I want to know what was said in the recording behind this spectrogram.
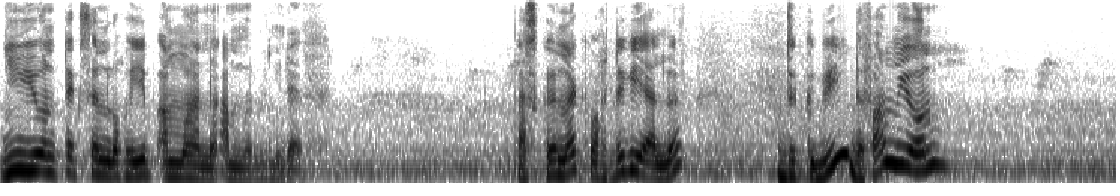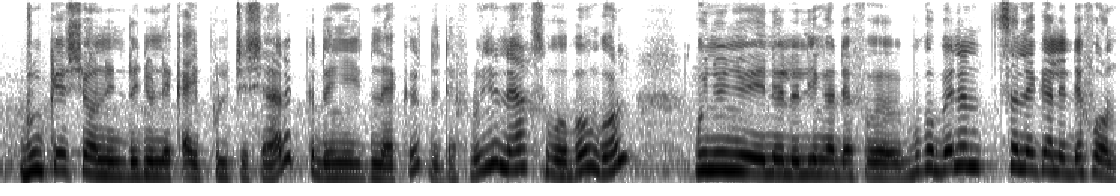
ñi yoon teg seen loxo yëpp amaana am na lu ñu def. parce que nag wax dëgg yàlla dëkk bi dafa am yoon du question ni dañu nekk ay politiciens rek dañuy nekk di def lu ñu neex suba ba ngoon bu ñu ñëwee ne la li nga def bu ko beneen sénégalais defoon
